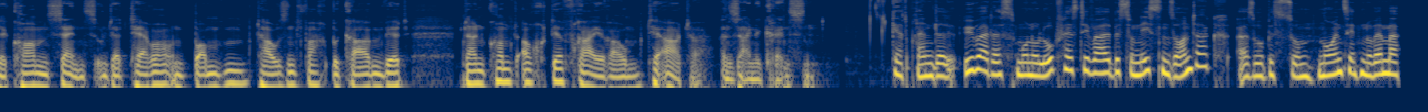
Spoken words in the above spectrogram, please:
der Common Sense unter Terror und Bomben tausendfach begraben wird, dann kommt auch der Freiraum Theater an seine Grenzen. Gerd Brendel, über das Monologfestival bis zum nächsten Sonntag, also bis zum 19. November,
